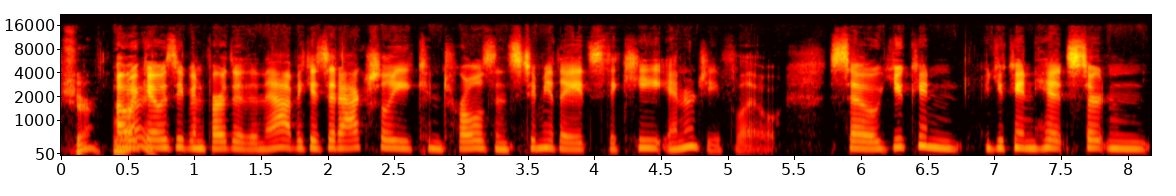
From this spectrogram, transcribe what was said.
Sure. Oh, Right. it goes even further than that because it actually controls and stimulates the key energy flow. So you can you can hit certain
